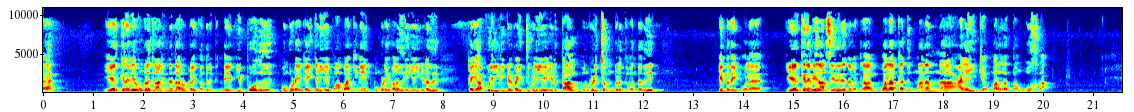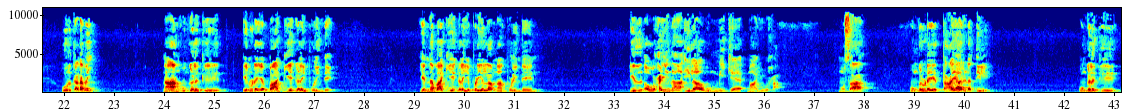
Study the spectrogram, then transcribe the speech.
ஏற்கனவே உங்களுக்கு நான் என்னென்ன அருட்களை தந்திருக்கின்றேன் இப்போது உங்களுடைய கைத்தடியை பாம்பாக்கினேன் உங்களுடைய வலது கையை இடது கை அக்குளில் நீங்கள் வைத்து வெளியே எடுத்தால் ஒரு வெளிச்சம் உங்களுக்கு வந்தது என்பதை போல ஏற்கனவே நான் செய்தது என்னவென்றால் வலக்கது மனன்னா அலைக்க மர்ரத்தம் ஊஹ்ரா ஒரு தடவை நான் உங்களுக்கு என்னுடைய பாக்கியங்களை பொழிந்தேன். என்ன பாக்கியங்களை எப்படியெல்லாம் நான் பொழிந்தேன்? இது அவுஹைனா இலா உம்மிக்க மாயூஹா மூசா உங்களுடைய தாயாரிடத்தில் உங்களுக்கு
